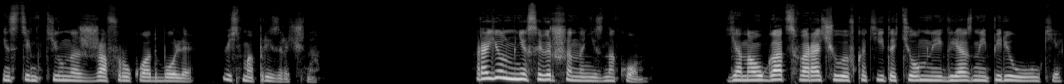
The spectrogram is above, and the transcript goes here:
инстинктивно сжав руку от боли, весьма призрачна. Район мне совершенно не знаком. Я наугад сворачиваю в какие-то темные грязные переулки,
